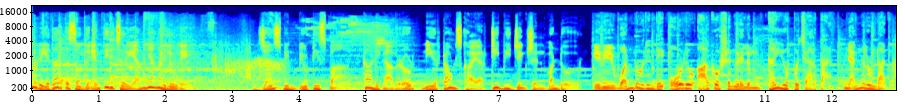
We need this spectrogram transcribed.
നിങ്ങളുടെ യഥാർത്ഥ സൗന്ദര്യം തിരിച്ചറിയാം ഞങ്ങളിലൂടെ. Jasmine beauty spa Kalikavu road near town square T B junction Wandoor. ഇനി വണ്ടൂരിന്റെ ഓരോ ആഘോഷങ്ങളിലും കൈയൊപ്പ് ചേർത്താൻ ഞങ്ങളുണ്ടാകും.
